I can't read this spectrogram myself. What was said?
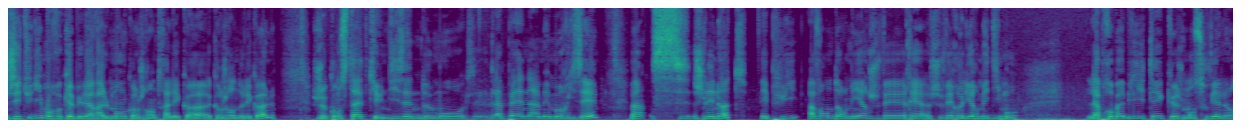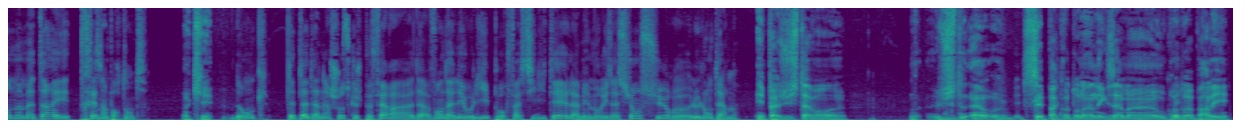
j'étudie mon vocabulaire allemand quand je rentre à l'école, quand je rentre de l'école. Je constate qu'il y a une dizaine de mots, de la peine à mémoriser. Ben, je les note et puis avant de dormir, je vais, je vais relire mes 10 mots. La probabilité que je m'en souvienne le lendemain matin est très importante. Donc, peut-être la dernière chose que je peux faire euh, avant d'aller au lit pour faciliter la mémorisation sur euh, le long terme. Et pas juste avant. hein. Juste, hein, euh, c'est pas quand on a un examen ou qu'on Oui. doit parler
